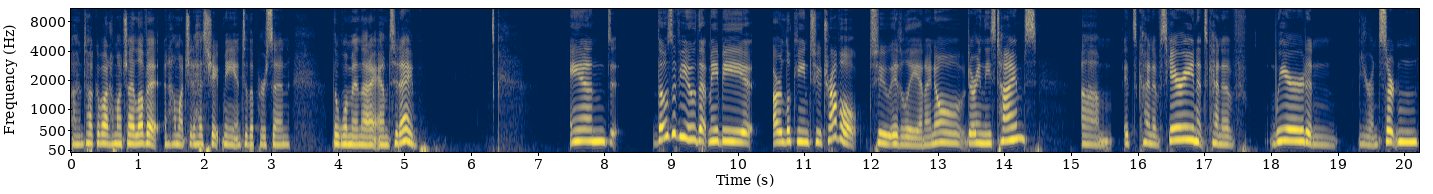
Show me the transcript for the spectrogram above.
and talk about how much I love it and how much it has shaped me into the person, the woman that I am today. And those of you that maybe are looking to travel to Italy, and I know during these times, um, it's kind of scary and it's kind of weird and you're uncertain.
